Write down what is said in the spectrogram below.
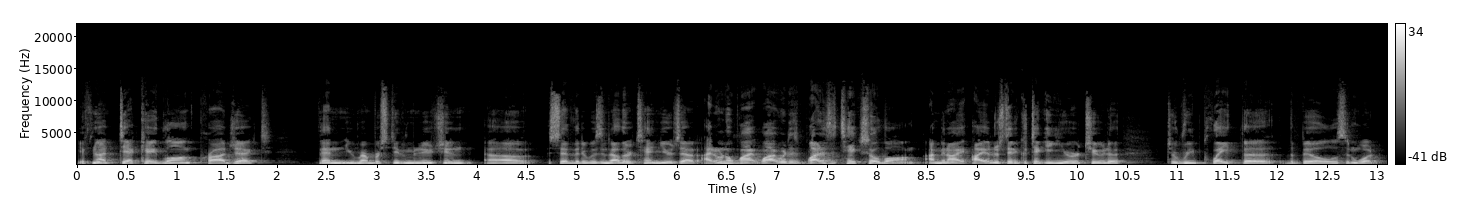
if not decade long project. Then you remember Steven Mnuchin uh, said that it was another 10 years out. I don't know why, why, would it, why does it take so long? I mean, I, I understand it could take a year or two to, to replate the, the bills and what,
